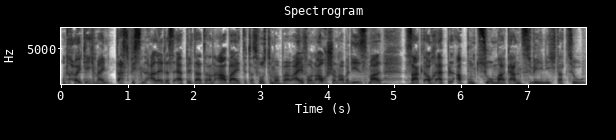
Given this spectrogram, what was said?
Und heute, ich meine, das wissen alle, dass Apple daran arbeitet. Das wusste man beim iPhone auch schon. Aber dieses Mal sagt auch Apple ab und zu mal ganz wenig dazu.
